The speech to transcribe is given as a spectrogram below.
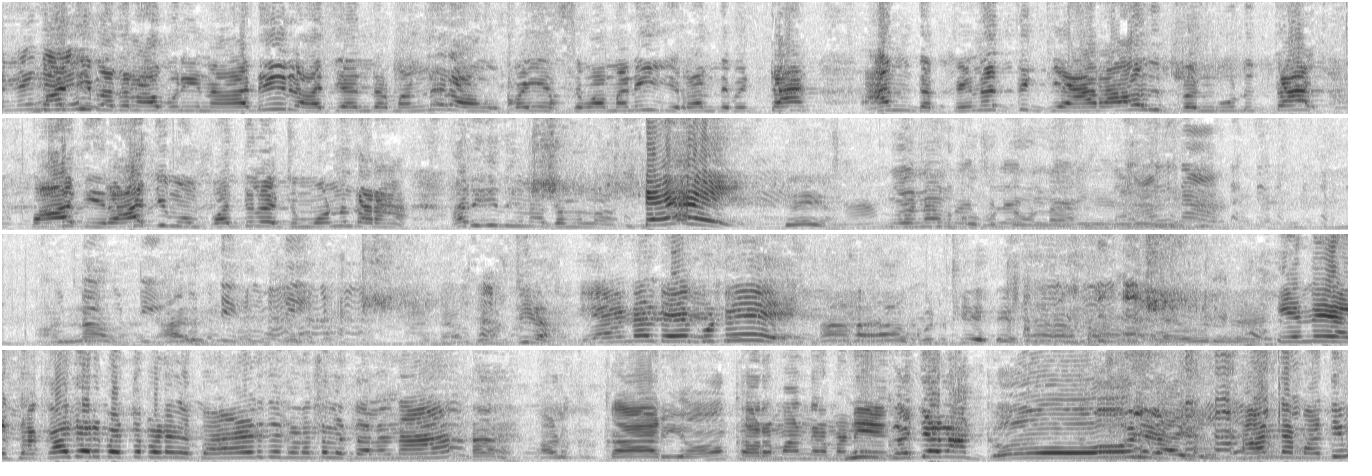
என்ன மதிபதனாபுரி நாடு ராஜேந்திர மன்னர் அவங்க பையன் சிவமணி இறந்து விட்டான். அந்த பிணத்துக்கு யாராவது பெண் கொடுத்தால் பாதி ராஜ்யமும் பத்து லட்சம் ஒண்ணு தரான். அதுக்கு இதுக்கு நான் சம்பந்தம்? டேய்! டேய், என்னன்னு கூப்பிட்ட உன்ன அண்ணா யாரு? குட்டியா? ஏன்டா டே குட்டி? ஆஹா, குட்டி என்ன சகாதாரி பத்த பண்ணது பாடுறது கிணத்துல தலனா அவளுக்கு காரியம் கரமாந்திர நீ மணி கஜானா ஆயிரு. அந்த மத்திய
